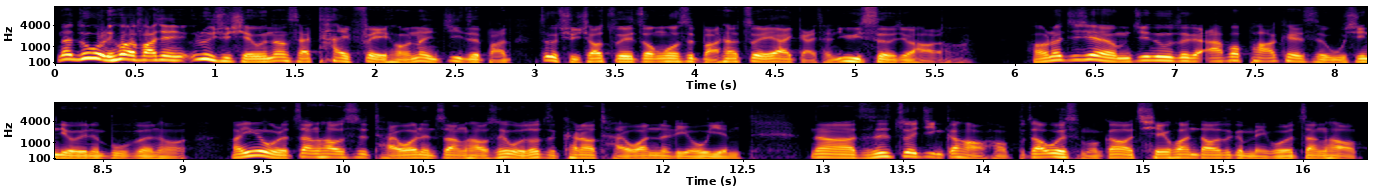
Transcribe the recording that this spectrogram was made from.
那如果你后来发现 Rich 写文章实在太废哈，那你记得把这个取消追踪，或是把它最爱改成预设就好了。好，那接下来我们进入这个 Apple Podcast 五星留言的部分哦。啊，因为我的账号是台湾的账号，所以我都只看到台湾的留言。那只是最近刚好哈，不知道为什么刚好切换到这个美国的账号。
